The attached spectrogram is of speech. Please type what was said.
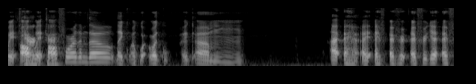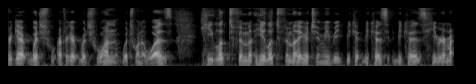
Wait, all wait, all four of them though. Like, like, like um, I, I, I, I forget I forget which I forget which one which one it was. He looked fami- he looked familiar to me because because because he remi-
